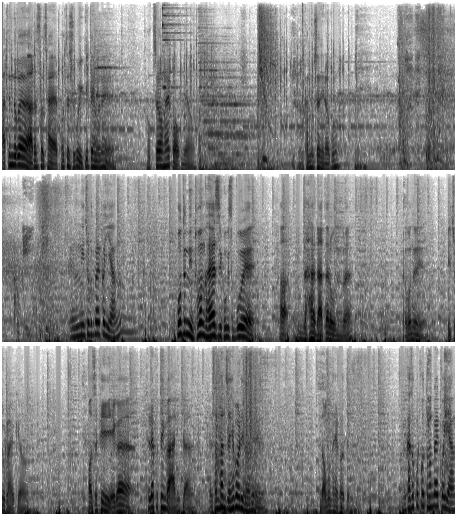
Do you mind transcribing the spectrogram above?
바텐더가 알아서 잘 버텨주고 있기 때문에 걱정할 거 없네요. 음, 감독전이라고? 음. 응 이쪽으로 갈 거야. 호드님 도망가야지. 거기서 뭐해? 아나나 따라오는 거야? 오늘 이쪽으로 갈게요. 어차피 얘가 텔레포트인 거 아니까. 선판제 해버리면은 너무 달거든. 음, 가속 받고 도망갈 거야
